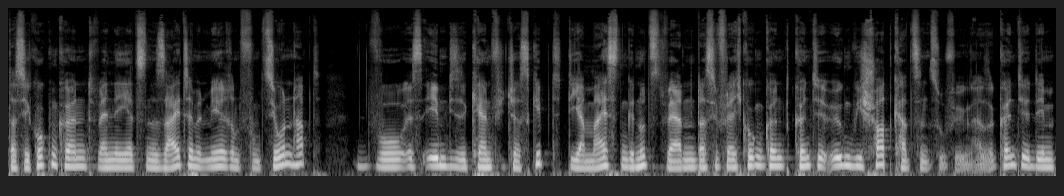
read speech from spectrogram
dass ihr gucken könnt, wenn ihr jetzt eine Seite mit mehreren Funktionen habt, wo es eben diese Kernfeatures gibt, die am meisten genutzt werden, dass ihr vielleicht gucken könnt, könnt ihr irgendwie Shortcuts hinzufügen. Also könnt ihr dem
